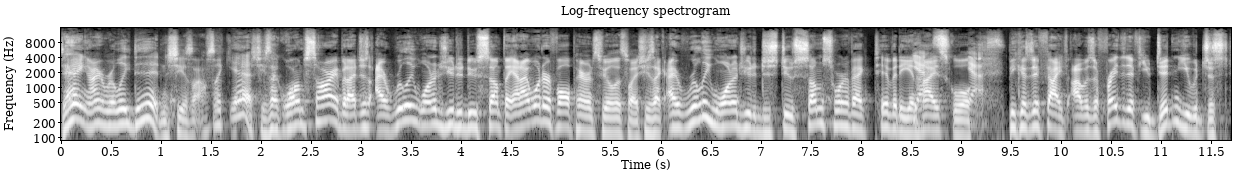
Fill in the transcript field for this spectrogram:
Dang, I really did. And she's I was like, yeah. She's like, well, I'm sorry, but I just I really wanted you to do something. And I wonder if all parents feel this way. She's like, I really wanted you to just do some sort of activity in Yes, high school. yes. Because if I I was afraid that if you didn't, you would just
